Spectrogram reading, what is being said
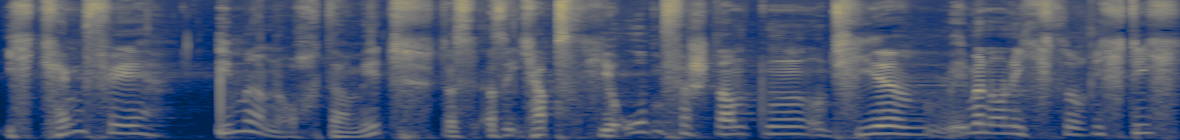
ich kämpfe immer noch damit, dass, also ich habe es hier oben verstanden und hier immer noch nicht so richtig,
